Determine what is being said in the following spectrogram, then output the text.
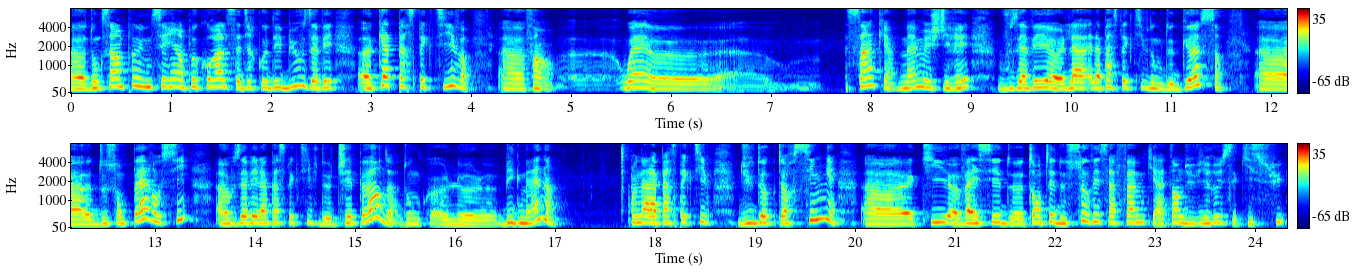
Euh, donc c'est un peu une série un peu chorale, c'est-à-dire qu'au début vous avez euh, quatre perspectives, euh, enfin ouais. cinq même je dirais vous avez la, perspective donc de Gus de son père aussi vous avez la perspective de Jeopard donc le Big Man on a la perspective du docteur Singh euh, qui euh, va essayer de tenter de sauver sa femme qui est atteinte du virus et qui, suit,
